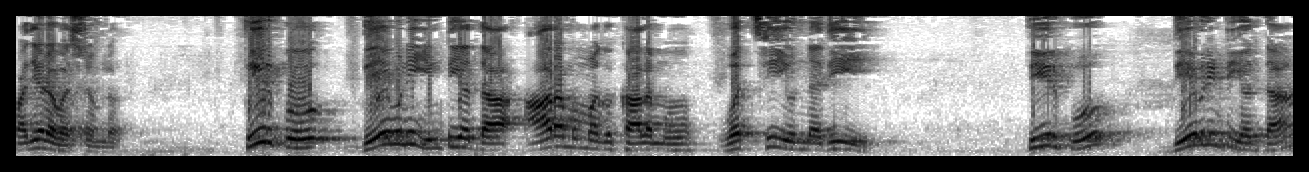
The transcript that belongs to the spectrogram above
పదిహేడవ వచనంలో. తీర్పు దేవుని ఇంటి యొద్ ఆరంభమగు కాలము వచ్చి ఉన్నది. తీర్పు దేవునింటి యొద్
